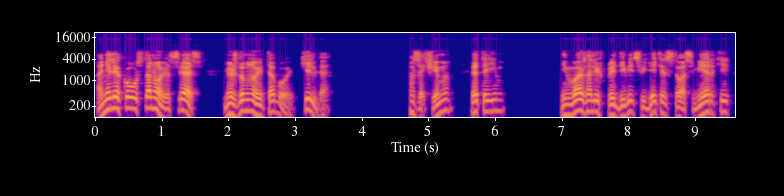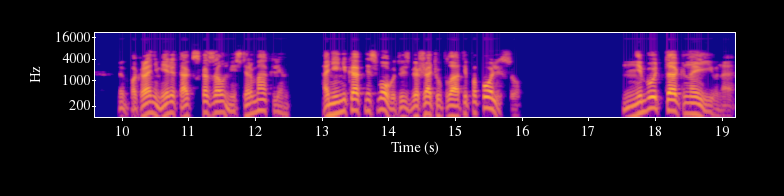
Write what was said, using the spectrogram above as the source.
Они легко установят связь между мной и тобой, Хильда. А зачем это им? Им важно лишь предъявить свидетельство о смерти по крайней мере, так сказал мистер Маклин. Они никак не смогут избежать уплаты по полису. Не будь так наивна.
